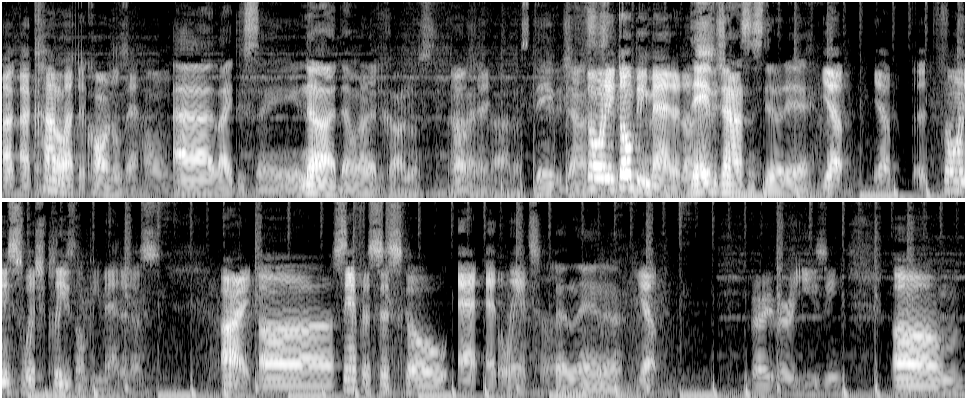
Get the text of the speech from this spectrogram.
I, I kind of like the Cardinals at home. I like the Saints. No, I don't. I like the Cardinals. I like Okay. the Cardinals. David Johnson. Thorny, don't be mad at us. David Johnson's still there. Yep, yep. Uh, Thorny switch, please don't be mad at us. All right, uh, San Francisco at Atlanta. Atlanta. Yep. Very, very easy. Um,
